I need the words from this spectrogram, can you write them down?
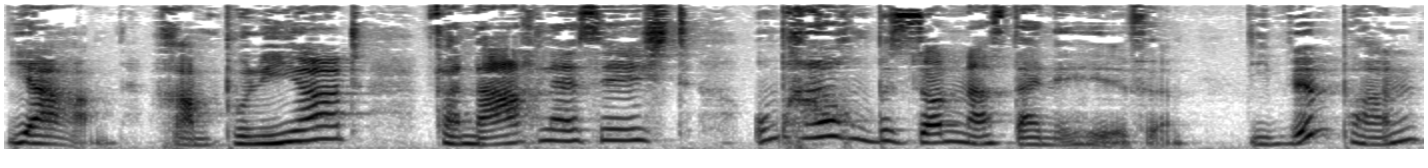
ja, ramponiert, vernachlässigt und brauchen besonders deine Hilfe. Die Wimpern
